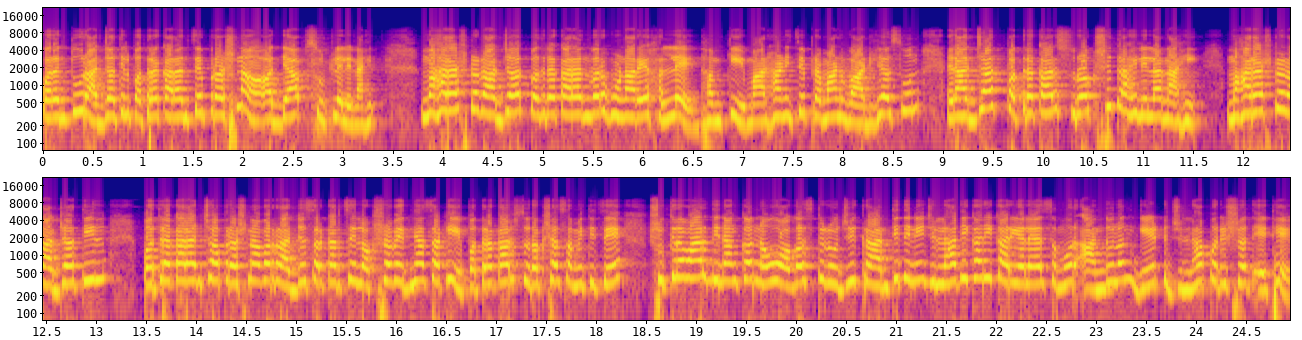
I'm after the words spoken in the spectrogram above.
परंतु राज्यातील पत्रकारांचे प्रश्न अद्याप सुटलेले नाहीत. महाराष्ट्र राज्यात पत्रकारांवर होणारे हल्ले धमकी मारहाणीचे प्रमाण वाढले असून राज्यात पत्रकार सुरक्षित राहिलेला नाही. महाराष्ट्र राज्यातील पत्रकारांच्या प्रश्नावर राज्य सरकारचे लक्ष वेधण्यासाठी पत्रकार सुरक्षा समितीचे शुक्रवार दिनांक नऊ ऑगस्ट रोजी क्रांतीदिनी जिल्हाधिकारी कार्यालयासमोर आंदोलन गेट जिल्हा परिषद येथे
